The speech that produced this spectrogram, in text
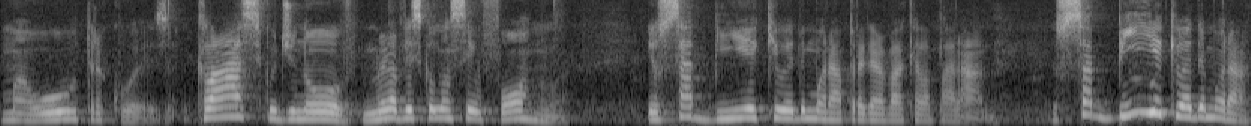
uma outra coisa. Clássico, de novo. Primeira vez que eu lancei o Fórmula, eu sabia que eu ia demorar para gravar aquela parada. Eu sabia que eu ia demorar.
